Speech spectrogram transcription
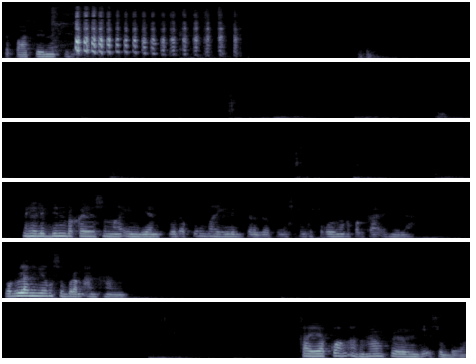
chapati na. Mahilig din ba kayo sa mga Indian food? Ako mahilig talaga. Gusto, gusto ko yung mga pagkain nila. Wag lang yung sobrang anghang. Kaya ko ang anghang pero hindi sobra.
